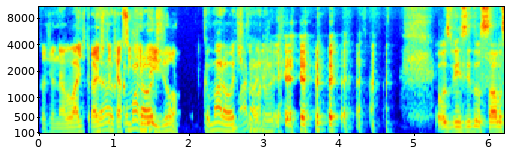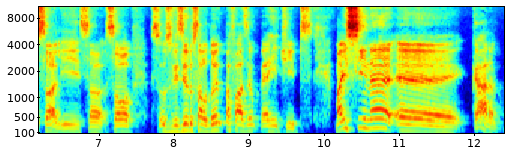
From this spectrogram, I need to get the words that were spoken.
Da janela lá de trás, tá te assistindo aí, viu? Camarote, camarote. os vizinhos do Saulo só ali, só, só os vizinhos do Saulo doido para fazer o PR Tips. Mas sim, né, é, cara,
